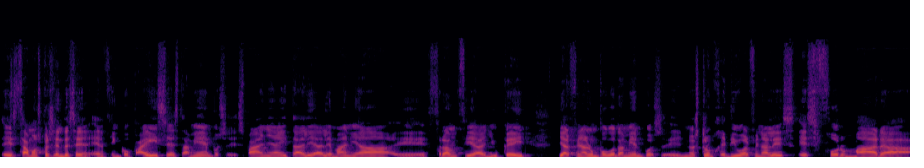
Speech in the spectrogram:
estamos presentes en, cinco países también, pues España, Italia, Alemania, Francia, UK. Y al final un poco también, pues nuestro objetivo al final es, es formar a,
